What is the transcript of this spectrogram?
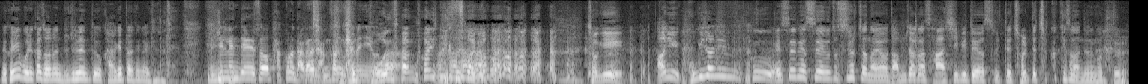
근데 그 얘기 보니까 저는 뉴질랜드 가야겠다는 생각이 들던데. 뉴질랜드에서 밖으로 나가는 남성이 많은 뭔 이유가 상관이 있어요? 저기, 아니, 고 기자님 그 SNS에도 쓰셨잖아요. 남자가 40이 되었을 때 절대 착각해서는 안 되는 것들.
